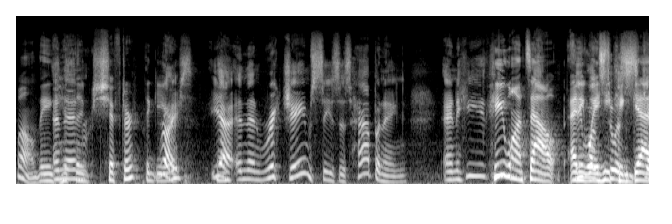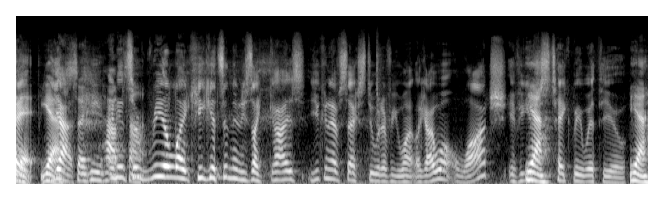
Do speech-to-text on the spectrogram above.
Well, they And hit then- the shifter, the gears. Right. Yeah, and then Rick James sees this happening and he He wants out any way he can get it. Yeah. Yeah. So he hops and it's on. a real like he gets in there and he's like, guys, you can have sex, do whatever you want. Like I won't watch if you Yeah. just take me with you. yeah.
